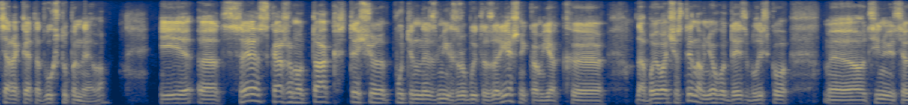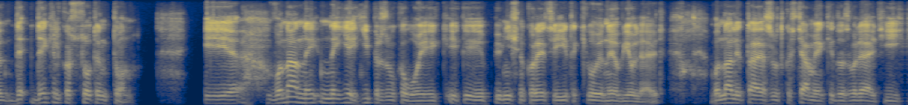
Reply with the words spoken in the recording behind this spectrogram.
ця ракета двохступенева. І е, це, скажімо так, те, що Путін не зміг зробити з Орешником, як е, да, бойова частина в нього десь близько е, оцінюється декілька сотень тонн. І вона не, не є гіперзвуковою, і, північнокорейці її такою не об'являють. Вона літає з швидкостями, які дозволяють їй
